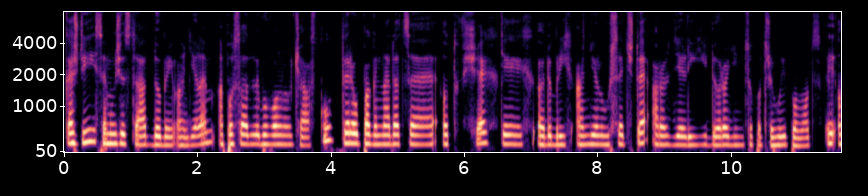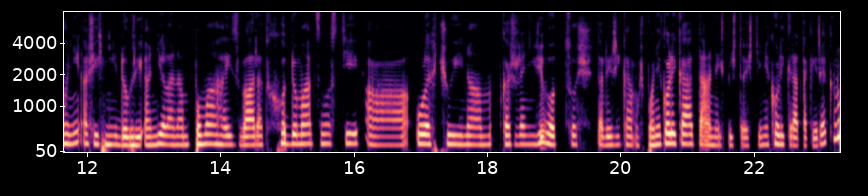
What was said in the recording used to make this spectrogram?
Každý se může stát dobrým andělem a poslat libovolnou částku, kterou pak nadace od všech těch eh, dobrých andělů sečte a rozdělí do rodin, co potřebují pomoc. I oni a všichni dobří anděle nám pomáhají zvládat chod domácnosti a ulehčují nám každodenní život, což tady říkám už po několikát a nejspíš to ještě několikrát taky řeknu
